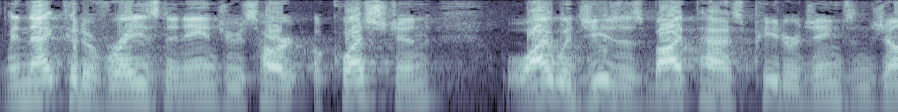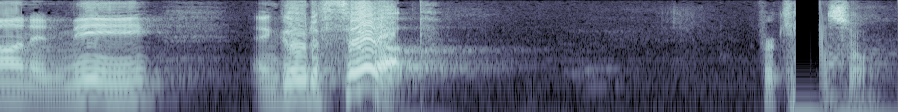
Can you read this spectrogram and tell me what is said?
And that could have raised in Andrew's heart a question why would Jesus bypass Peter, James, and John and me and go to Philip for counsel?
